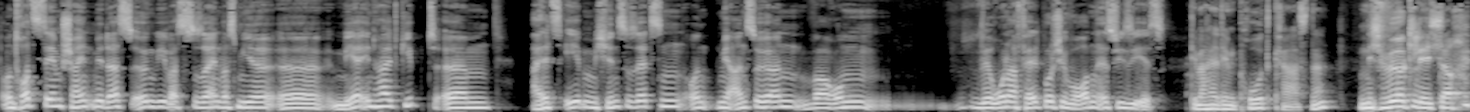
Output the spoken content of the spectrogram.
Und trotzdem scheint mir das irgendwie was zu sein, was mir äh, mehr Inhalt gibt, ähm, als eben mich hinzusetzen und mir anzuhören, warum Verona Feldbusch geworden ist, wie sie ist. Die machen ja den Podcast, ne? Nicht wirklich. Doch.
